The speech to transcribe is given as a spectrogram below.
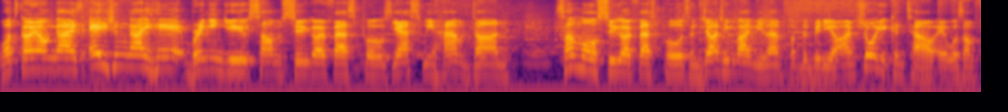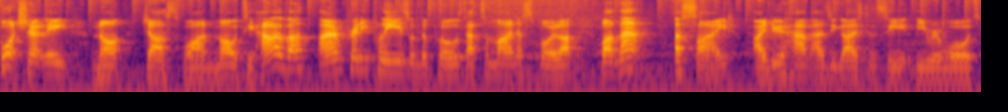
What's going on guys? Asian Guy here bringing you some Sugo Fest pulls. Yes, we have done some more Sugo Fest pulls and judging by the length of the video, I'm sure you can tell it was unfortunately not just one multi. However, I am pretty pleased with the pulls, that's a minor spoiler, but that aside, I do have, as you guys can see, the rewards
